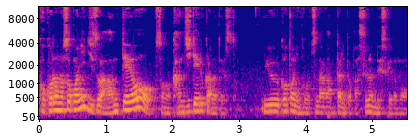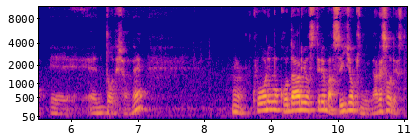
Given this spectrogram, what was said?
心の底に実は安定をその感じているからですと。いうことにこうつながったりとかするんですけども、えー、どうでしょうね、うん、氷もこだわりを捨てれば水蒸気になれそうですと、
